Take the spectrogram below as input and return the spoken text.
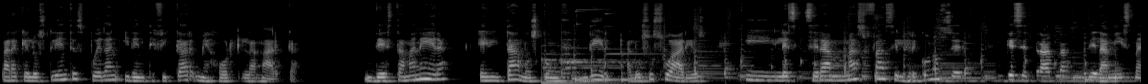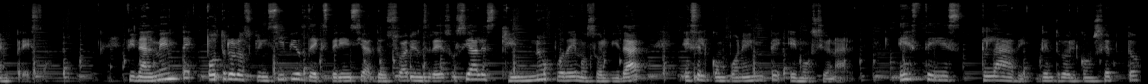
para que los clientes puedan identificar mejor la marca. De esta manera, evitamos confundir a los usuarios y les será más fácil reconocer que se trata de la misma empresa. Finalmente, otro de los principios de experiencia de usuario en redes sociales que no podemos olvidar es el componente emocional. Este es clave dentro del concepto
